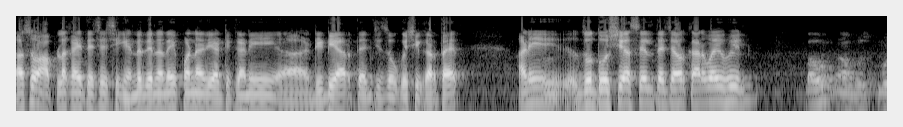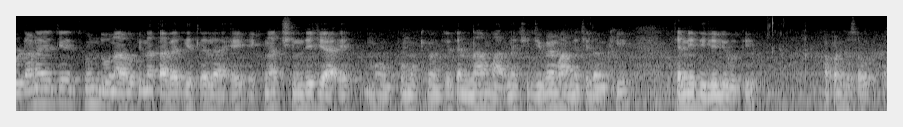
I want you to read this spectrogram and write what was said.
असो आपलं काही त्याच्याशी घेणं देणं नाही पण या ठिकाणी डी डी आर त्यांची चौकशी करतायत. आणि जो दोषी असेल त्याच्यावर कारवाई होईल. भाऊ बुलढाणा इथून दोन आरोपींना ताब्यात घेतलेलं आहे. एकनाथ शिंदे जे आहेत उपमुख्यमंत्री त्यांना मारण्याची जीवे मारण्याची धमकी त्यांनी दिलेली होती. आपण कसं बघतो.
